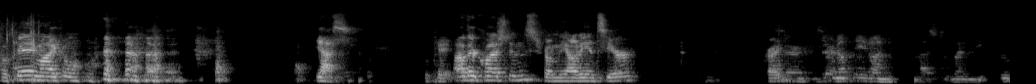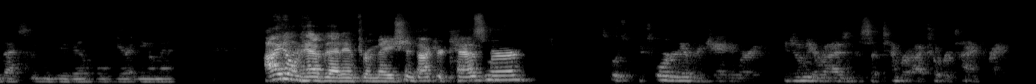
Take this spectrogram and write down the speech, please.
okay, Michael. yes. Okay, other questions from the audience here? Craig? Is there, is there an update on as to when the flu vaccine will be available here at Neomed? I don't have that information. Dr. Kasmer? It's, it's ordered every January it generally arrives in the September, October timeframe.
